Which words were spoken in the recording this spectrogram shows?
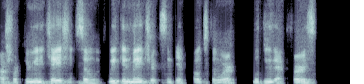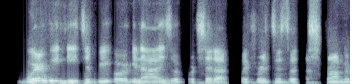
are for communication. So if we can matrix and get folks to work, we'll do that first. Where we need to reorganize or, or set up, like for instance, a, a stronger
